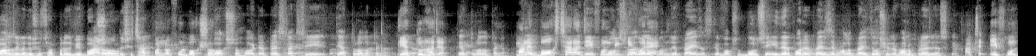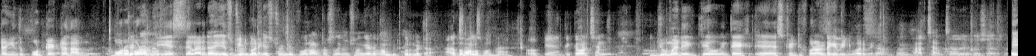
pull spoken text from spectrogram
বারো জিবি দুশো ছাপ্পান্ন জিবি সহ। দুশো ছাপ্পান্ন ফুল বক্স বক্স সহ এটার প্রাইস রাখছি তিয়াত্তর হাজার টাকা। তিয়াত্তর হাজার। তিয়াত্তর হাজার টাকা। মানে বক্স ছাড়া যে ফোন বিক্রি করে যে ফোন যে প্রাইস আজকে বক্স বলছি ঈদের পরের প্রাইস যে ভালো প্রাইস দেবো সেটা ভালো প্রাইস আজকে। আচ্ছা এই ফোনটা কিন্তু পোর্ট্রেটটা দারুণ। বড় বড় ডিএসএলআর এস কিন্তু বিট করে টোয়েন্টি এস টোয়েন্টি ফোর আলট্রাসের সঙ্গে এটা কম্পিট করবে এটা। এত আচ্ছা, ভালো ফোন হ্যাঁ। ওকে দেখতে পাচ্ছেন। জুমের দিক থেকেও কিন্তু এস টোয়েন্টি ফোর আলটাকে বিট করবে। আচ্ছা আচ্ছা। এই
